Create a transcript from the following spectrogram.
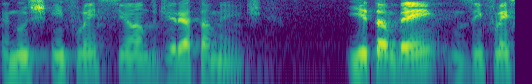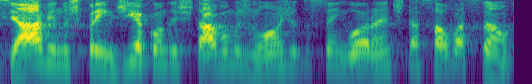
nos influenciando diretamente. E também nos influenciava e nos prendia quando estávamos longe do Senhor antes da salvação.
